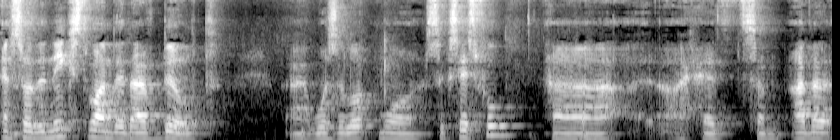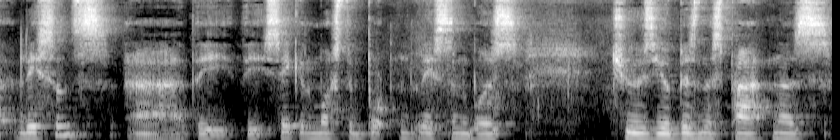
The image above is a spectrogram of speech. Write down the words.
And so the next one that I've built uh, was a lot more successful. Uh, I had some other lessons. Uh, the the second most important lesson was choose your business partners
